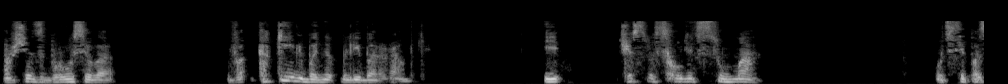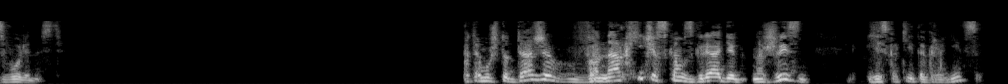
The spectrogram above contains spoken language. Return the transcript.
а вообще сбросило в какие-либо либо рамки. И честно сходит с ума от всепозволенности. Потому что даже в анархическом взгляде на жизнь есть какие-то границы.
